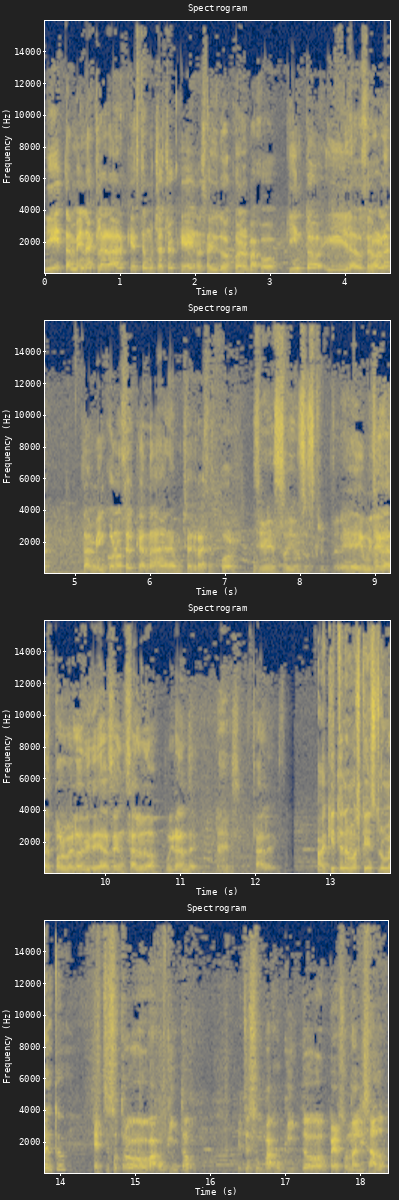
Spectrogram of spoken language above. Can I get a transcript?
Y también aclarar que este muchacho que nos ayudó con el bajo quinto y la docerola, también conoce el canal. ¿eh? Muchas gracias por, Sí, soy un suscriptor. eh, muchas gracias por ver los videos. eh, Un saludo muy grande. Gracias. Dale. Aquí tenemos qué instrumento? Este es otro bajo quinto. Este es un bajo quinto personalizado,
